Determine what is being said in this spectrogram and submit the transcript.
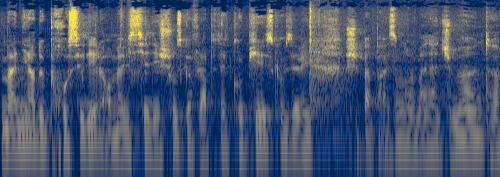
manières de procéder. Alors même s'il y a des choses qu'il va falloir peut-être copier, ce que vous avez, je sais pas, par exemple dans le management euh,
